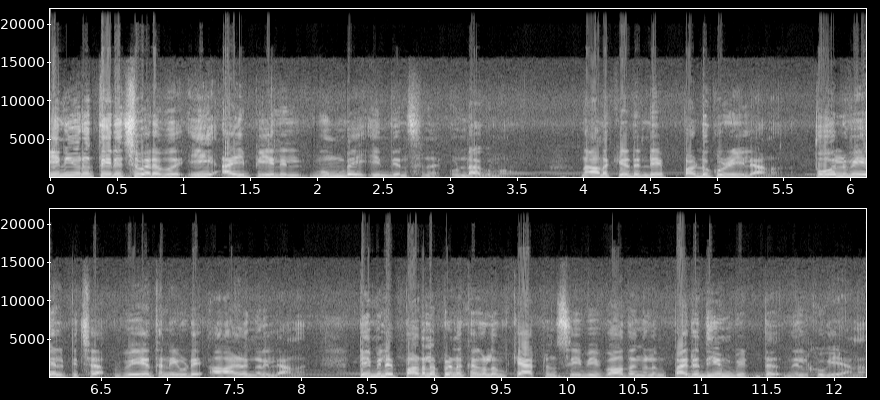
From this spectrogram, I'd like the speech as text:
ഇനിയൊരു തിരിച്ചുവരവ് ഈ ഐ പി എല്ലിൽ മുംബൈ ഇന്ത്യൻസിന് ഉണ്ടാകുമോ? നാണക്കേടിന്റെ പടുകുഴിയിലാണ്. തോൽവി ഏൽപ്പിച്ച വേദനയുടെ ആഴങ്ങളിലാണ്. ടീമിലെ പടലപ്പിണക്കങ്ങളും ക്യാപ്റ്റൻസി വിവാദങ്ങളും പരിധിയും വിട്ട് നിൽക്കുകയാണ്.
